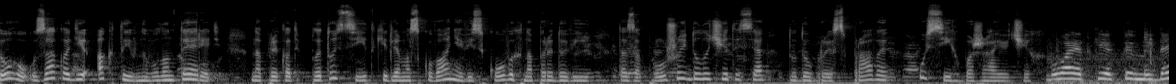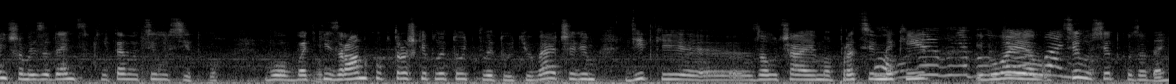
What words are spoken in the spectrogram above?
того, у закладі активно волонтерять, наприклад, плетуть сітки для маскування військових на передовій та запрошують долучитися до доброї справи усіх бажаючих. Буває такий активний день, що ми за день сплетемо цілу сітку. Бо батьки зранку трошки плетуть, плетуть увечері, дітки е, залучаємо, працівники. І буває цілу сітку за день.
